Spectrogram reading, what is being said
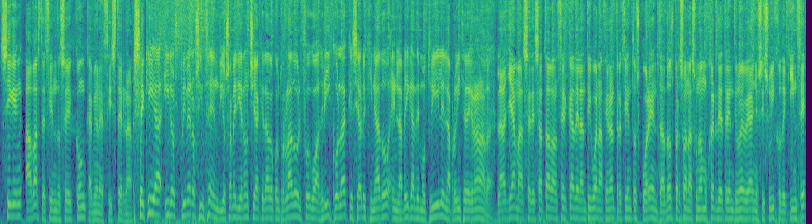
siguen abasteciéndose con camiones cisterna. Sequía y los primeros incendios. A medianoche ha quedado controlado el fuego agrícola que se ha originado en la Vega de Motril, en la provincia de Granada. Las llamas se desataban cerca de la antigua Nacional 340. Dos personas, una mujer de 39 años y su hijo de 15,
